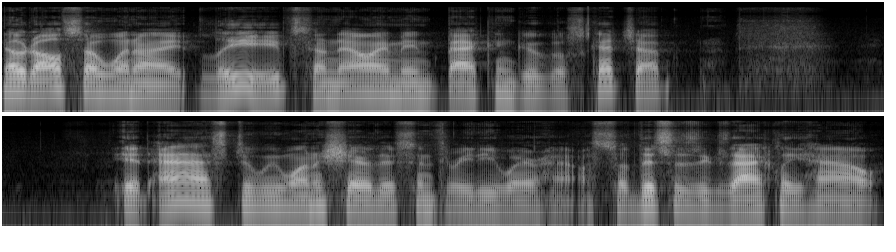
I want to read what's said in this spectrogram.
Note also when I leave, so now I'm in back in Google SketchUp, it asks, do we want to share this in 3D Warehouse? So this is exactly how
